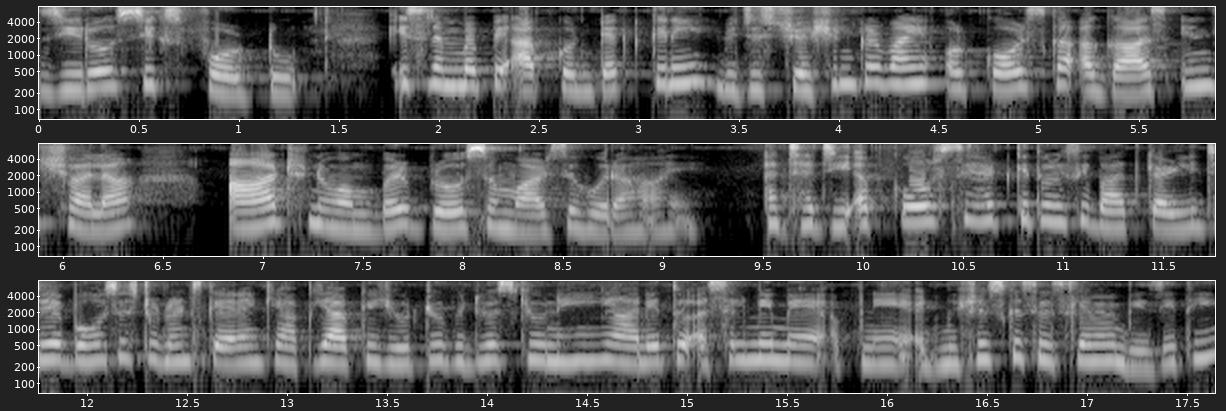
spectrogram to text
zero six four two इस नंबर पे आप कॉन्टेक्ट करें रजिस्ट्रेशन करवाएँ और कोर्स का आगाज़ इन आठ नवंबर बरोज़ सोमवार से हो रहा है। अच्छा जी, अब कोर्स से हट के थोड़ी सी बात कर लीजिए। बहुत से स्टूडेंट्स कह रहे हैं कि आप ये आपके यूट्यूब वीडियोस क्यों नहीं आ रहे? तो असल में मैं अपने एडमिशन्स के सिलसिले में बिज़ी थी।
